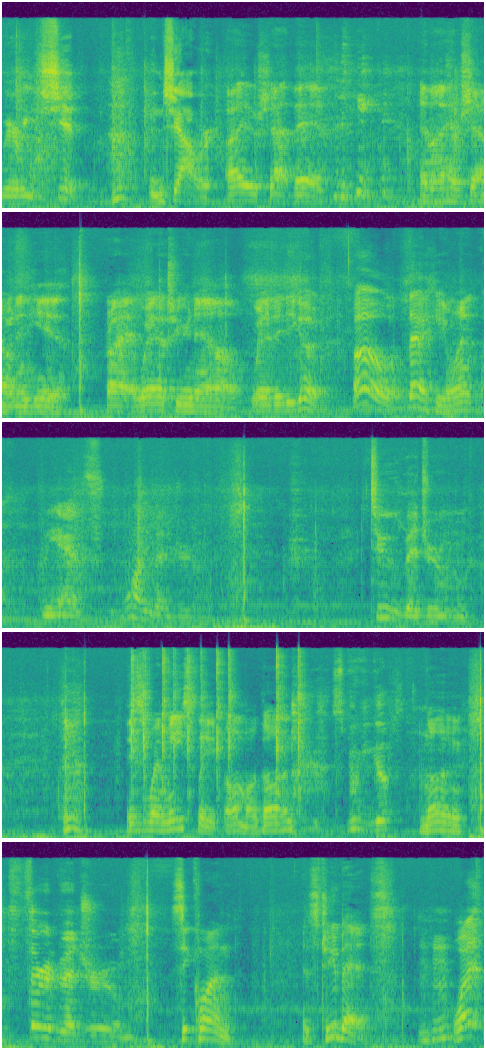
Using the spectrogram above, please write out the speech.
where we shit and shower. I have shat there. and I have showered in here. Right, where to now? Where did he go? Oh, there he went. We have one bedroom, two bedroom, This is where me sleep. Oh my god. spooky ghost, No. third bedroom. Sick one. It's two beds. Mm-hmm. What?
